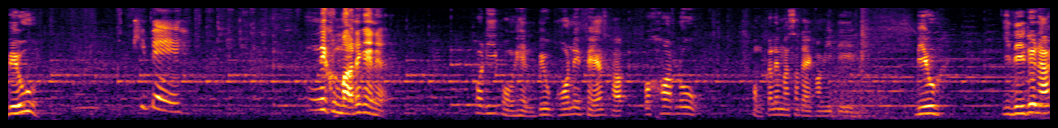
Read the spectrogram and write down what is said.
บิว พี่เบย์นี่คุณมาได้ไงเนี่ย พอดีผมเห็นบิวโพสต์ในเฟซครับว่าคลอดลูก ผมก็เลยมาแสดงความยินดี บิวยินดีด้วยนะ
